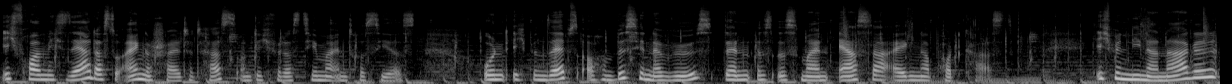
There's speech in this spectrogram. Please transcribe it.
Ich freue mich sehr, dass du eingeschaltet hast und dich für das Thema interessierst. Und ich bin selbst auch ein bisschen nervös, denn es ist mein erster eigener Podcast. Ich bin Nina Nagel,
